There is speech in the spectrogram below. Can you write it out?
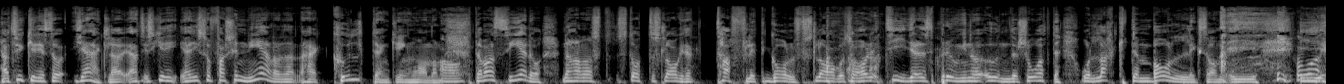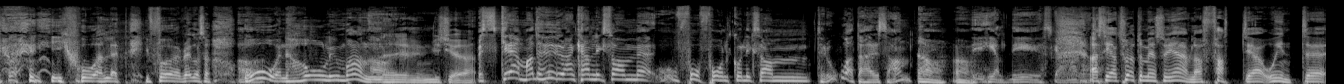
Jag tycker det är så jäkla... Jag, tycker, jag är så fascinerad av den här kulten kring honom. Där man ser då när han har st- stått och slagit ett taffligt golfslag och så har tidigare sprungit någon undersåte och lagt en boll liksom i, i, i hålet i förväg och så. Åh, en hole-in-one, ja. monsieur. Skrämmande hur han kan liksom eh, få folk att liksom tro att det här är sant. Det är helt, det är skrämmande. Alltså jag tror att de är så jävla fattiga och inte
